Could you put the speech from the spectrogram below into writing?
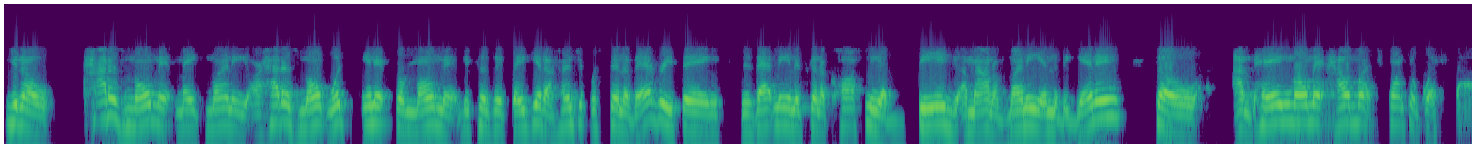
you know, how does Moment make money or how does Moment, what's in it for Moment? Because if they get 100% of everything, does that mean it's going to cost me a big amount of money in the beginning? So I'm paying Moment, how much? ¿Cuánto cuesta?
